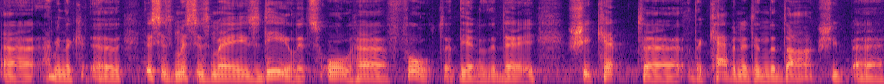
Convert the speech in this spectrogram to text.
Uh, I mean, the, uh, this is Mrs. May's deal. It's all her fault at the end of the day. She kept uh, the cabinet in the dark. She, uh,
